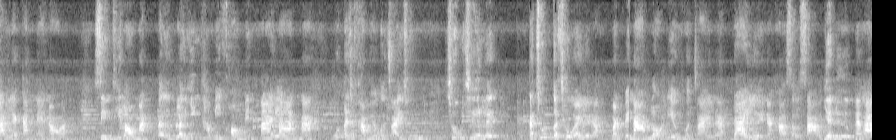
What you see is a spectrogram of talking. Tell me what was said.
กันและกันแน่นอน สิ่งที่เราหมั่นเติม แล้วยิ่งถ้ามีคอมเมนต์ใต้ล่างนะอุ้ยมันจะทำให้หัวใจชุ่มชุ่มชื่นเลยกระชุ่มกระชวยเลยอะ่ะ มันเป็นน้ำหล่อเลี้ยงหัวใจได้เลยนะคะ สาวๆ อย่าลืมนะคะ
